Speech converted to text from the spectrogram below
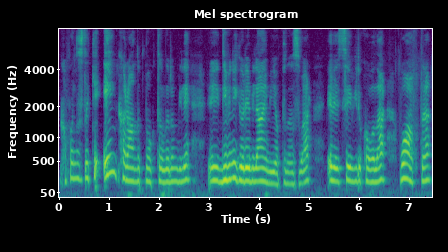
kafanızdaki en karanlık noktaların bile e, dibini görebilen bir yapınız var. Evet sevgili kovalar bu hafta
